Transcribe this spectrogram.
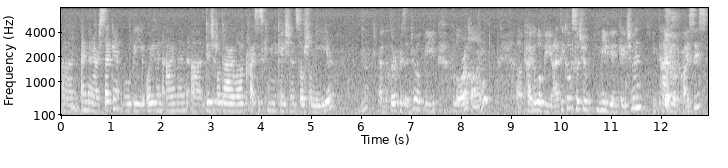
Um, and then our second will be Oyvind Ihlen, uh, Digital Dialogue, Crisis Communication, and Social Media. And the third presenter will be Flora Hung. Uh, title will be Ethical Social Media Engagement in Time of Crisis.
